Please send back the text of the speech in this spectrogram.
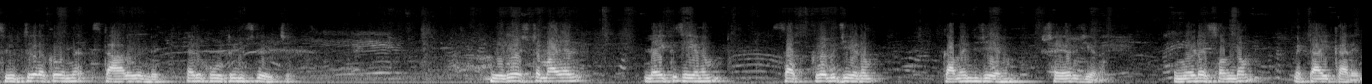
സ്വീറ്റ്സുകളൊക്കെ വന്ന സ്റ്റാളുകളുണ്ട്. ഞാനൊരു കൂട്ടിൻസ് കഴിച്ചു വീഡിയോ ഇഷ്ടമായാൽ ലൈക്ക് ചെയ്യണം സബ്സ്ക്രൈബ് ചെയ്യണം കമന്റ് ചെയ്യണം ഷെയർ ചെയ്യണം. നിങ്ങളുടെ സ്വന്തം മിഠായിക്കാരൻ.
